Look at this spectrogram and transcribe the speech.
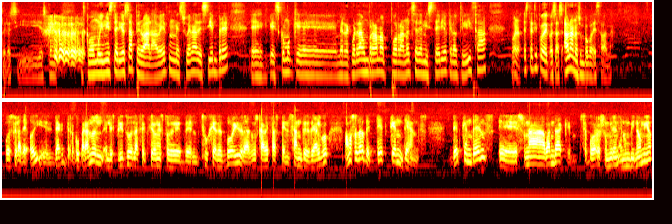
pero si es como, es como muy misteriosa, pero a la vez me suena de siempre, eh, es como que me recuerda a un programa por la noche de misterio que la utiliza. Bueno, este tipo de cosas. Háblanos un poco de esta banda. Pues fíjate, hoy, eh, ya recuperando el, el espíritu de la sección esto de- del Two-Headed Boy, de las dos cabezas pensantes de algo, vamos a hablar de Dead Can Dance. Dead Can Dance eh, es una banda que se puede resumir en, un binomio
